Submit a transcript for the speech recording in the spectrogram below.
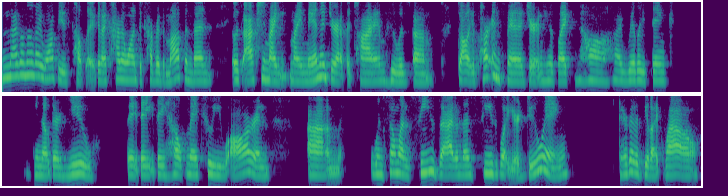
mm, I don't know if I want these public, and I kind of wanted to cover them up. And then it was actually my my manager at the time who was um, Dolly Parton's manager, and he was like, No, I really think, you know, they're you. They they they help make who you are, and um, when someone sees that and then sees what you're doing they're going to be like, wow,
